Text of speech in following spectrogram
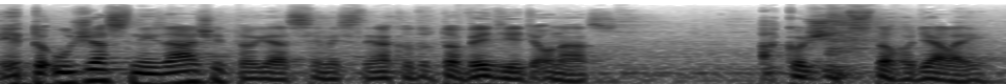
Je to úžasný zážitok, ja si myslím, ako toto vedieť o nás. Ako žiť z toho ďalej.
